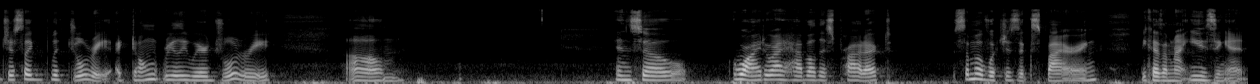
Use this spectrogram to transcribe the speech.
just like with jewelry. I don't really wear jewelry. Um, and so, why do I have all this product, some of which is expiring because I'm not using it?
